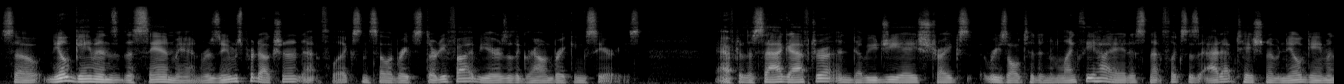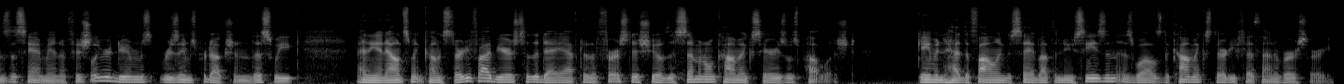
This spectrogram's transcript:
So, Neil Gaiman's The Sandman resumes production at Netflix and celebrates 35 years of the groundbreaking series. After the SAG AFTRA and WGA strikes resulted in a lengthy hiatus, Netflix's adaptation of Neil Gaiman's The Sandman officially resumes, resumes production this week, and the announcement comes 35 years to the day after the first issue of the seminal comic series was published. Gaiman had the following to say about the new season, as well as the comic's 35th anniversary.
